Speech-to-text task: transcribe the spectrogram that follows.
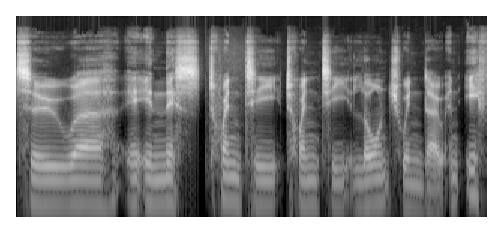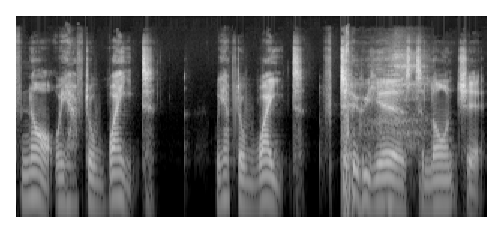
to uh, in this 2020 launch window, and if not, we have to wait. We have to wait two years to launch it,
